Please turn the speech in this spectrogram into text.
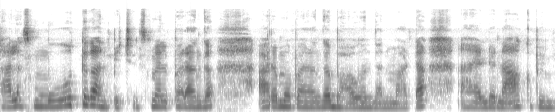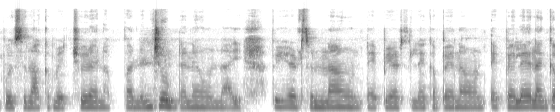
చాలా స్మూత్గా అనిపించింది. స్మెల్ పరంగా అరమ పరంగా బాగుందనమాట అండ్ నాకు పింపుల్స్ నాకు మెచ్యూర్ అయినప్పటి నుంచి ఉంటూనే ఉన్నాయి. పీరియడ్స్ ఉన్నా ఉంటాయి పీరియడ్స్ లేకపోయినా ఉంటాయి పెళ్ళైనాక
